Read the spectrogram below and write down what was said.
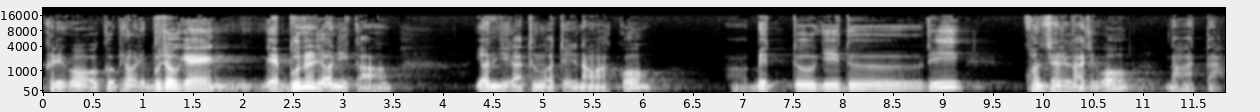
그리고 그 별이 무적행의 문을 여니까 연기 같은 것들이 나왔고 어, 메뚜기들이 권세를 가지고 나왔다.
